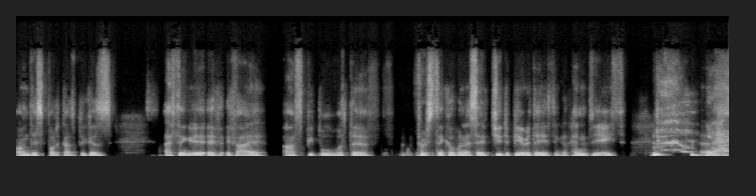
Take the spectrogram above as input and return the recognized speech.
on this podcast because I think if if I ask people what they first think of when I say Tudor period, they think of Henry VIII. Yeah,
